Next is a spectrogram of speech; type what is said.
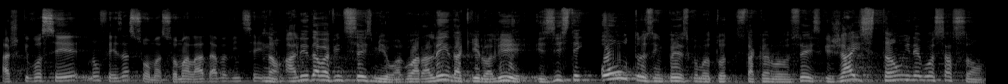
Acho que você não fez a soma, a soma lá dava 26 não, mil. Não, ali dava 26 mil. Agora, além daquilo ali, existem outras empresas, como eu estou destacando para vocês, que já estão em negociação.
